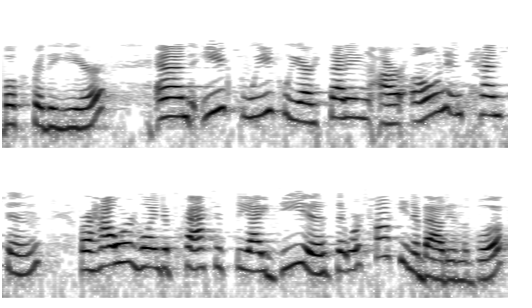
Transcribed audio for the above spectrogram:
book for the year. And each week we are setting our own intentions for how we're going to practice the ideas that we're talking about in the book.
